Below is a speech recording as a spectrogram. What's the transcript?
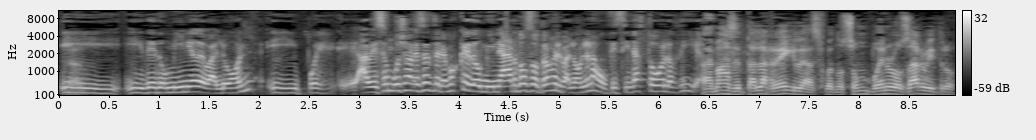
y, de dominio de balón y pues eh, a veces muchas veces tenemos que dominar nosotros el balón en las oficinas todos los días. Además aceptar las reglas cuando son buenos los árbitros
